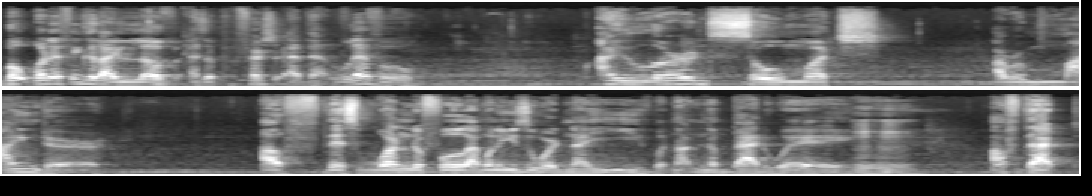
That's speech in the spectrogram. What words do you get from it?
But one of the things that I love as a professor at that level, I learned so much. A reminder of this wonderful. I'm going to use the word naive, but not in a bad way. Of that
